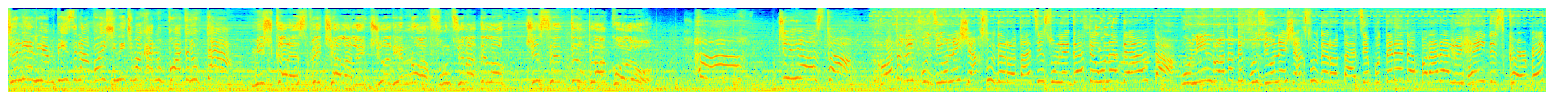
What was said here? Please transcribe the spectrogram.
Julian e împins înapoi și nici măcar nu poate lupta! Mișcarea specială a lui Julian nu a funcționat deloc! Ce se întâmplă acolo? Roata de fuziune și axul de rotație sunt legate una de alta. Unind roata de fuziune și axul de rotație, puterea de apărare a lui Hades Kerbex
